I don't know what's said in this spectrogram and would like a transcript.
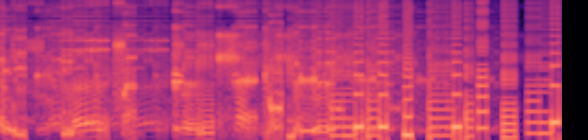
Please, love, and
